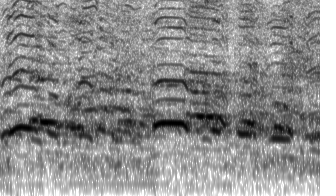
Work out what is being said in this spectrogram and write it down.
demokracja zawsze w wodzie.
